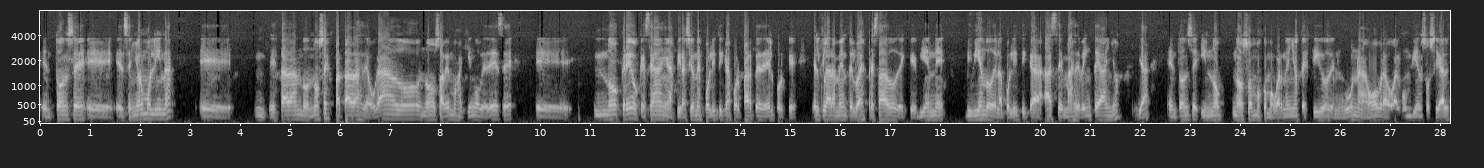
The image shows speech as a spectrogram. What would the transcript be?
Entonces, eh, el señor Molina eh, está dando, no sé, patadas de ahogado, no sabemos a quién obedece. Eh, no creo que sean aspiraciones políticas por parte de él, porque él claramente lo ha expresado de que viene viviendo de la política hace más de 20 años, ¿ya? Entonces, y no, no somos como guarneños testigos de ninguna obra o algún bien social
